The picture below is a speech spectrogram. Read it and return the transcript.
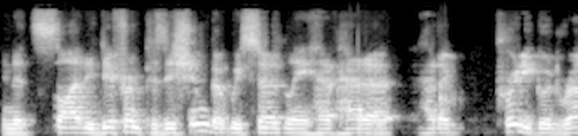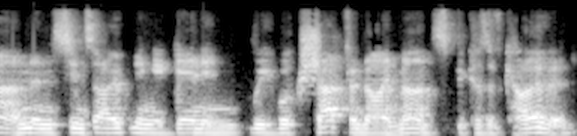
in a slightly different position, but we certainly have had a had a pretty good run. And since opening again in, we were shut for nine months because of COVID.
